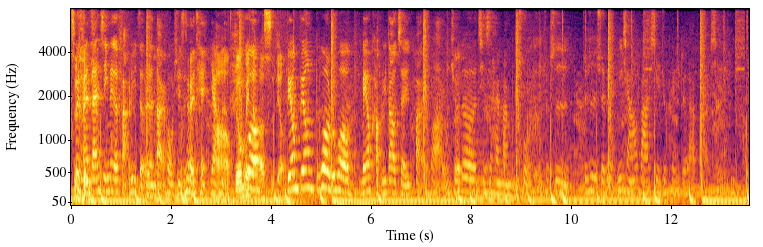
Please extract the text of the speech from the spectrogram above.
之会蛮担心那个法律责任到底后续是会怎样的。啊，不用被打到死掉。不用不用，不过如果没有考虑到这一块的话，我觉得其实还蛮不错的，就是就是随便你想要发泄就可以对他发泄，挺好的。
